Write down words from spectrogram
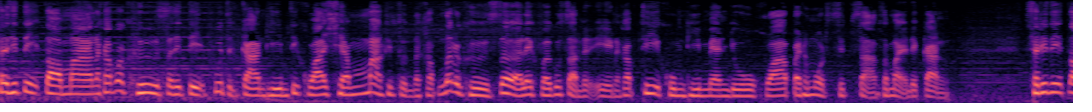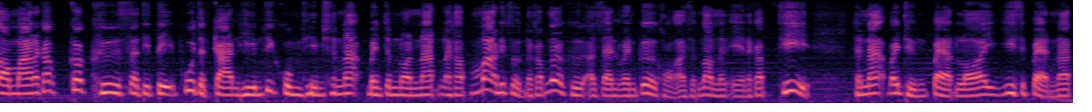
สถิติต่อมานะครับก็คือสถิติผู้จัดการทีมที่คว้าแชมป์มากที่สุดนะครับ นั่นก็คือเซอร์อเล็กเฟอร์กูสันนั่นเองนะครับที่คุมทีมแมนยูคว้าไปทั้งหมด 13 สมัยด้วยกัน สถิติต่อมานะครับก็คือสถิติผู้จัดการทีมที่คุมทีมชนะเป็นจำนวนนัดนะครับมากที่สุดนะครับนั่นก็คืออาร์เซนเวนเกอร์ของอาร์เซนอลนั่นเองนะครับที่ชนะไปถึง 828 นัด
